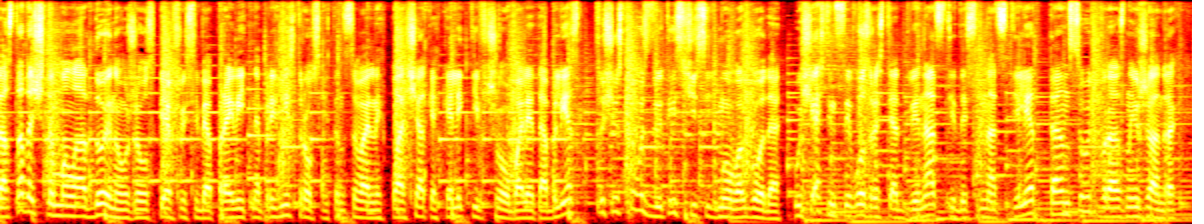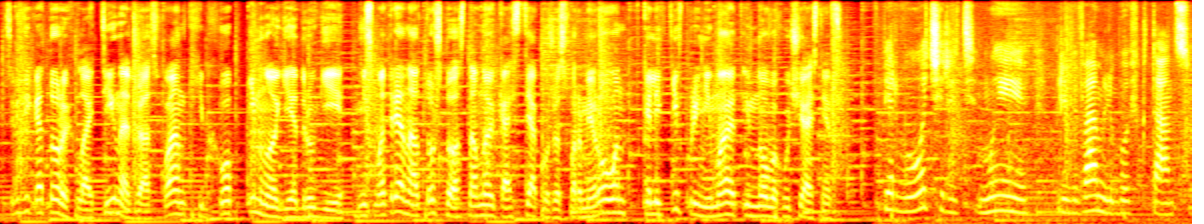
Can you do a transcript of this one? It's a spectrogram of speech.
Достаточно молодой, но уже успевший себя проявить на приднестровских танцевальных площадках коллектив шоу балета «Блеск» существует с 2007 года. Участницы в возрасте от 12 до 17 лет танцуют в разных жанрах, среди которых латино, джаз-фанк, хип-хоп и многие другие. Несмотря на то, что основной костяк уже сформирован, в коллектив принимают и новых участниц. В первую очередь мы прививаем любовь к танцу.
